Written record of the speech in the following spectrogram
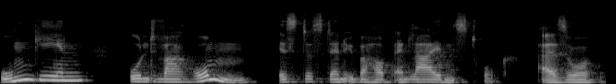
umgehen und warum ist es denn überhaupt ein Leidensdruck? Also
